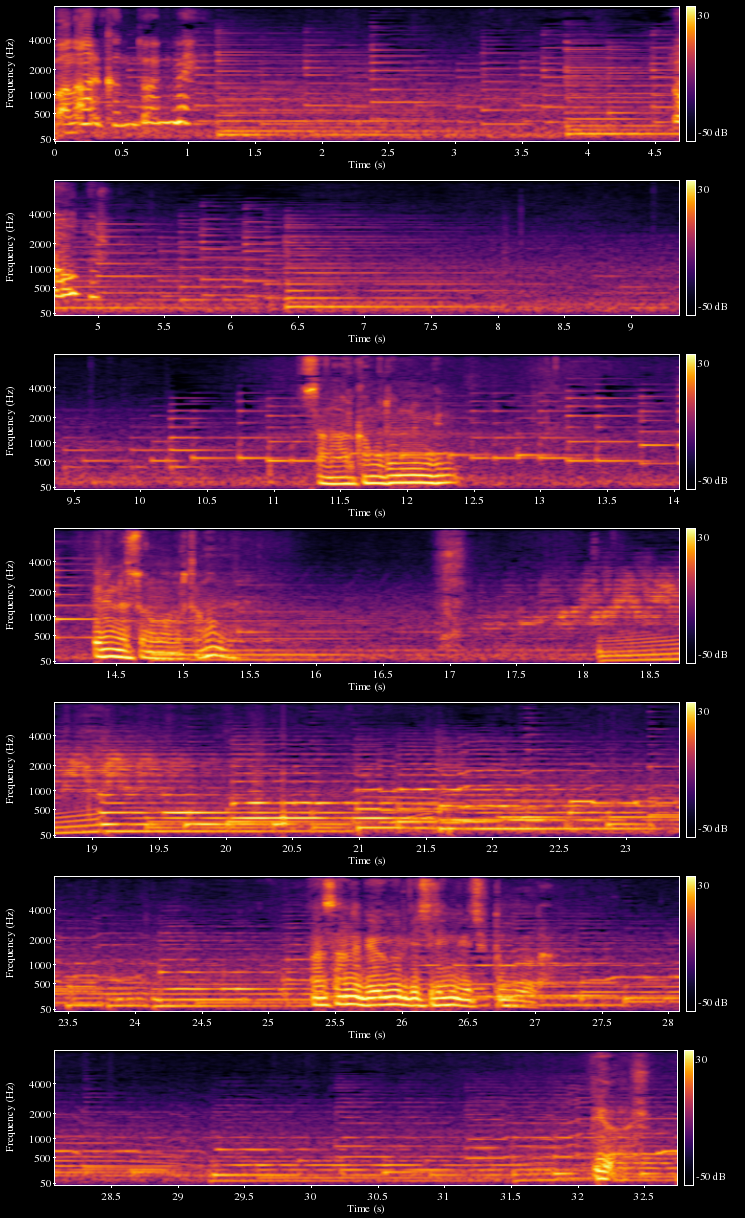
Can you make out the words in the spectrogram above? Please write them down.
Bana arkanı dönme. Ne olur. Sana arkamı döndüğüm gün benim de sonum olur tamam mı? Ben seninle bir ömür geçireyim diye çıktım bu 的。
